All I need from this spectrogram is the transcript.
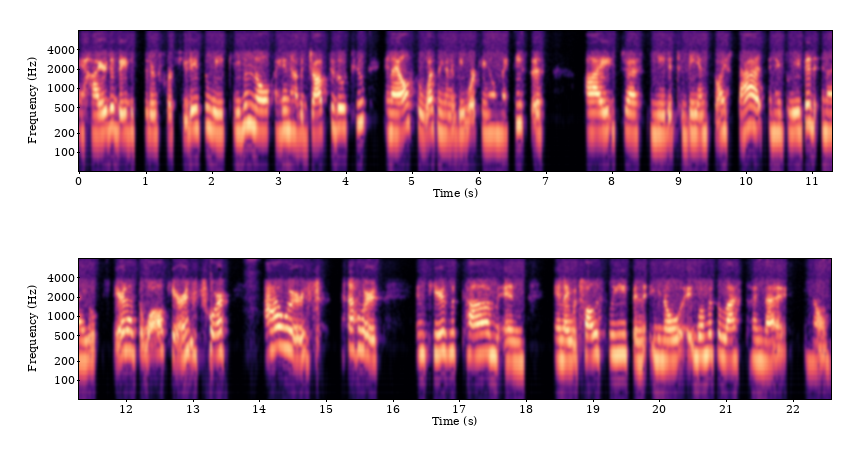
i hired a babysitter for a few days a week even though i didn't have a job to go to and i also wasn't going to be working on my thesis. I just needed to be. And so i sat and i breathed and i stared at the wall karen for hours hours. And tears would come and and I would fall asleep. And you know when was the last time that you know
